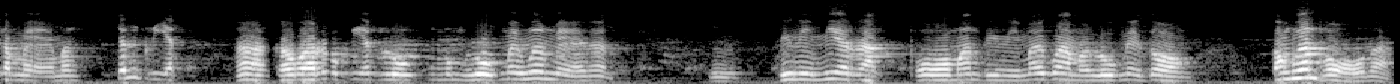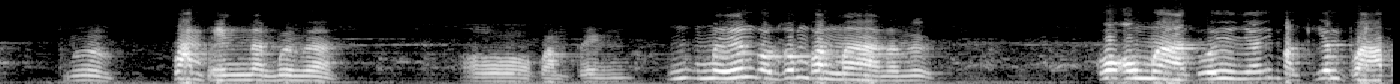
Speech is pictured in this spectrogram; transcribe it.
กับแม่มันฉันเกลียดเขาว่าเราเกลียดลูกลูกไม่เหมือนแม่นั่นที่นี่เมียรักพ่อมันที่นี่ไม่ว่ามันลูกในท้องต้องเหมือนพ่อนะอืม ความเพ่งนั่นมึงอะโอ้ความเพลงเหมือนกับสมพันธ์มานั่นเลยก็เอาหมาตัวใหญ่ๆมาเคียนป่าไป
